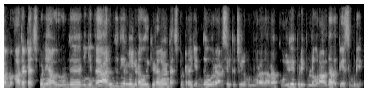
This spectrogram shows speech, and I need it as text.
ஆமா அதை டச் பண்ணி அவர் வந்து நீங்க இந்த அருந்ததியர்கள் இடஒதுக்கீடெல்லாம் டச் பண்ற எந்த ஒரு அரசியல் கட்சிகளும் முன் வராது. ஆனா கொள்கை பிடிப்புள்ள ஒரு ஆள் தான் அதை பேச முடியும்.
